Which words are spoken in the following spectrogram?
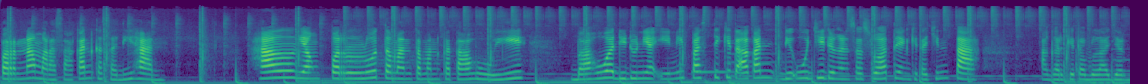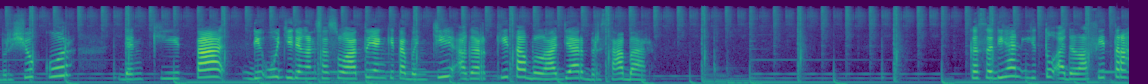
pernah merasakan kesedihan. Hal yang perlu teman-teman ketahui bahwa di dunia ini pasti kita akan diuji dengan sesuatu yang kita cinta, agar kita belajar bersyukur, dan kita diuji dengan sesuatu yang kita benci, agar kita belajar bersabar. Kesedihan itu adalah fitrah,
